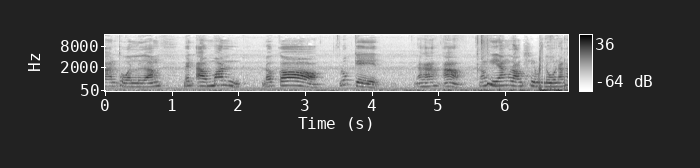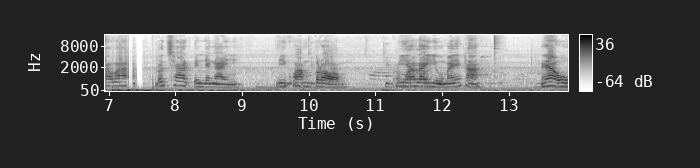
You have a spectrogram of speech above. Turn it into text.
านต์ถั่วเหลือง เม็ดอัลมอนด์แล้วก็ลูกเกด นะคะอ้าวน้องเฮียงลองชิมดูนะคะว่า รสชาติเป็นยังไง มีความกรอบชิเามีว่าอะไรอยู่ไหมค่ะเนี่ยโอ้โห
